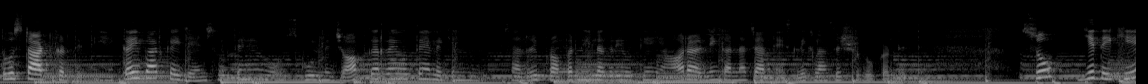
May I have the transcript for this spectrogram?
तो वो स्टार्ट कर देती हैं। कई बार कई जेंट्स होते हैं, वो स्कूल में जॉब कर रहे होते हैं, लेकिन सैलरी प्रॉपर नहीं लग रही होती है, यहाँ और अर्निंग करना चाहते हैं, इसलिए क्लासेस शुरू कर देते हैं। सो so, ये देखिए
